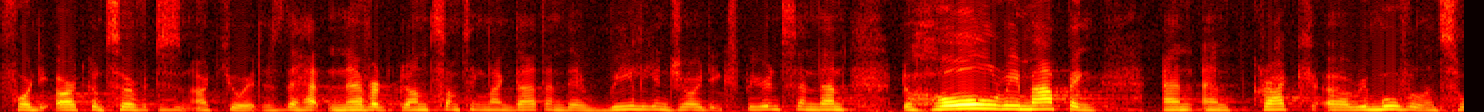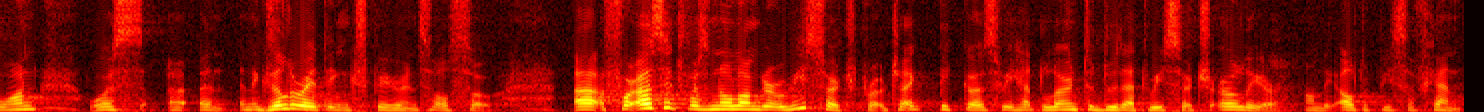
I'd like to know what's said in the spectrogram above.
for the art conservators and art curators. They had never done something like that, and they really enjoyed the experience. And then the whole remapping and, and crack uh, removal and so on was uh, an, an, exhilarating experience also. Uh, for us, it was no longer a research project because we had learned to do that research earlier on the altarpiece of Ghent.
